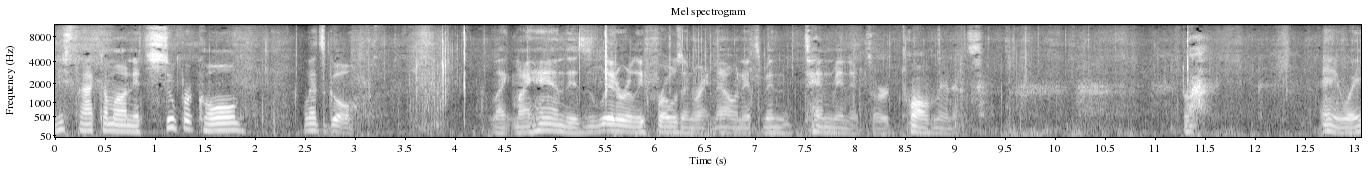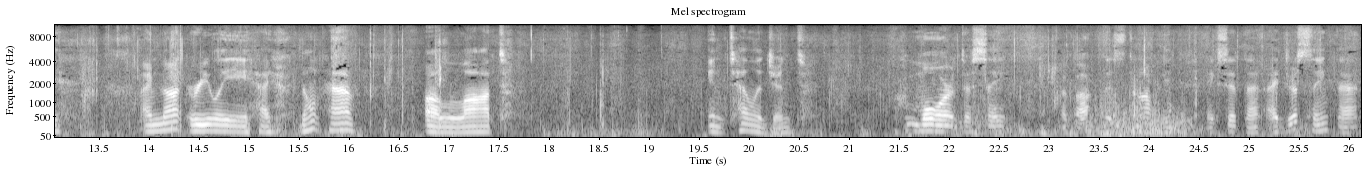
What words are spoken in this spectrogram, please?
Mista, come on, it's super cold. Let's go. Like my hand is literally frozen right now and it's been 10 minutes or 12 minutes. Anyway, I'm not really, I don't have a lot intelligent more to say about this topic except that I just think that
